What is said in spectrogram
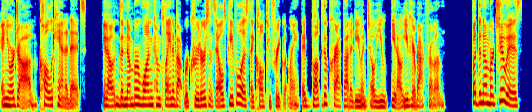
in your job. Call a candidate. You know, the number one complaint about recruiters and salespeople is they call too frequently. They bug the crap out of you until you, you know, you hear back from them. But the number two is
